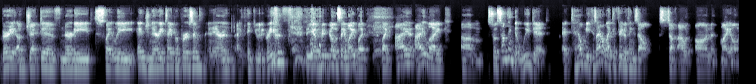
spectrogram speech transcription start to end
very objective, nerdy, slightly engineering type of person. And Aaron, I think you would agree with that you have to feel the same way. But like I, I like um, so something that we did eh, to help me because I don't like to figure things out stuff out on my own.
